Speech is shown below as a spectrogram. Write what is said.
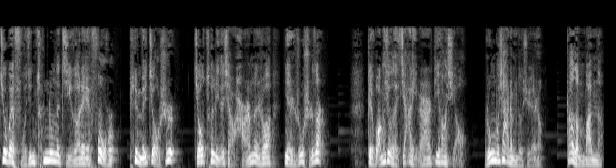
就被附近村中的几个这富户聘为教师，教村里的小孩们说念书识字。这王秀才家里边地方小，容不下这么多学生，这怎么办呢？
